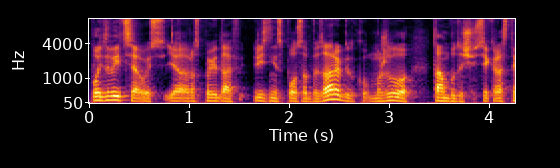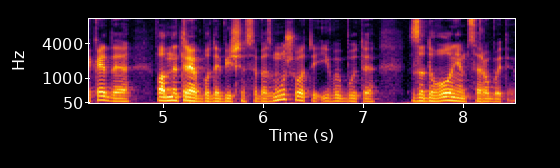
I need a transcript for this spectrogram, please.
Подивіться, ось я розповідав різні способи заробітку. Можливо, там буде щось якраз таке, де вам не треба буде більше себе змушувати, і ви будете з задоволенням це робити.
